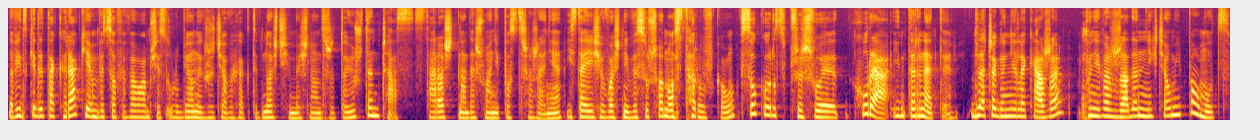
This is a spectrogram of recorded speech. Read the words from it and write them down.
No więc kiedy tak rakiem wycofywałam się z ulubionych życiowych aktywności, myśląc, że to już ten czas, starość nadeszła niepostrzeżenie i staje się właśnie wysuszoną staruszką, w sukurs przyszły, hura, internety. Dlaczego nie lekarze? Ponieważ żaden nie chciał mi pomóc.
